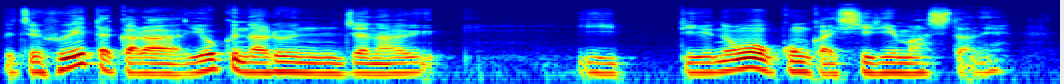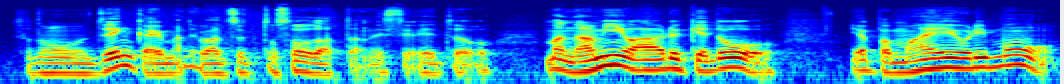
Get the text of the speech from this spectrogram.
別に増えたから良くなるんじゃないっていうのを今回知りましたね。その前回まではずっとそうだったんですよ。えっと、まあ波はあるけど、やっぱ前よりも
